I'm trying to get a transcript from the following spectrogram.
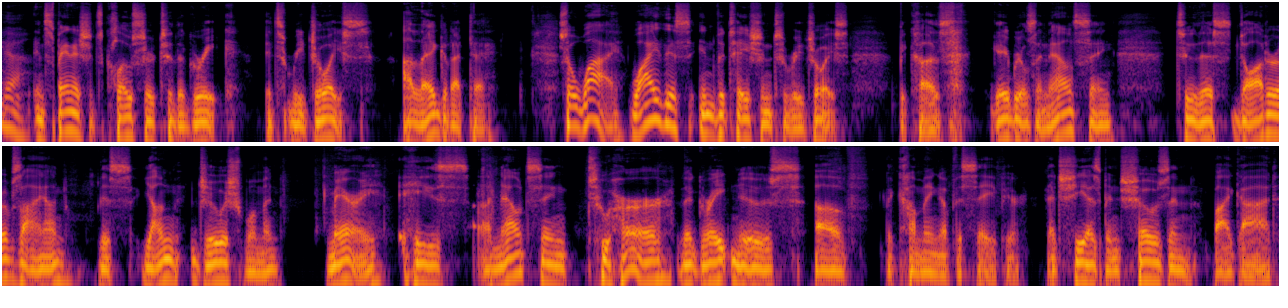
Yeah. In Spanish, it's closer to the Greek. It's rejoice, alegrate. So why? Why this invitation to rejoice? Because Gabriel's announcing to this daughter of Zion, this young Jewish woman, Mary, he's announcing to her the great news of the coming of the Savior, that she has been chosen by God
